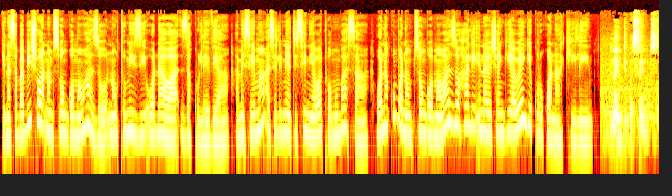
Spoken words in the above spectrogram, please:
kinasababishwa na msongo wa mawazo na utumizi wa dawa za kulevya. Amesema asilimia tisini ya watu wa Mombasa wanakumbwa na msongo wa mawazo, hali inayochangia wengi kurukwa na akili. 90%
